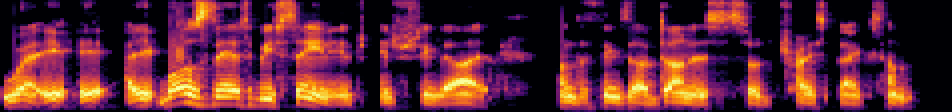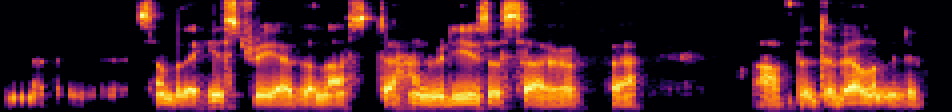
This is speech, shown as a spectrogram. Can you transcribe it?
Well, it, it, it was there to be seen, interestingly. I, one of the things I've done is sort of trace back some some of the history over the last hundred years or so of uh, of the development of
